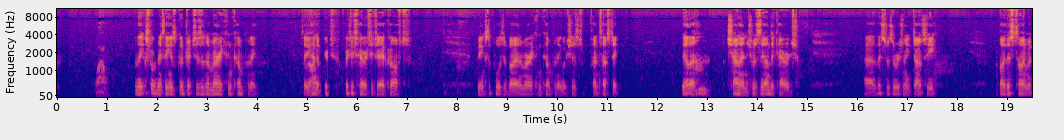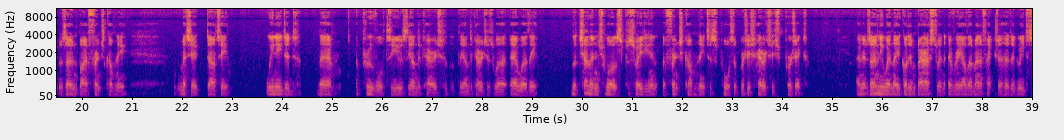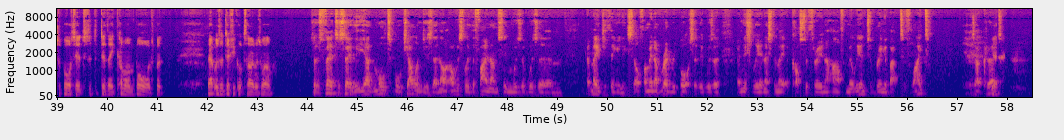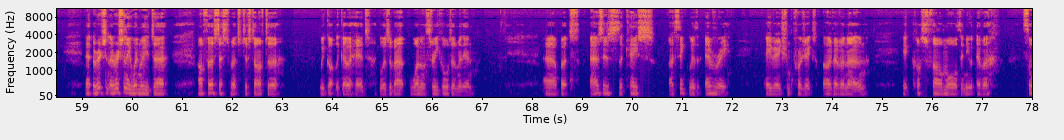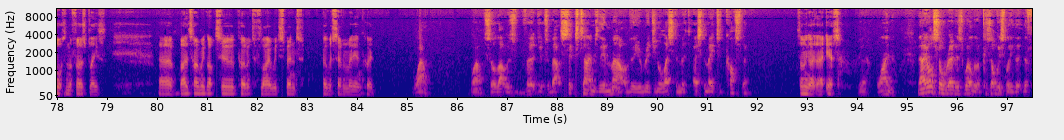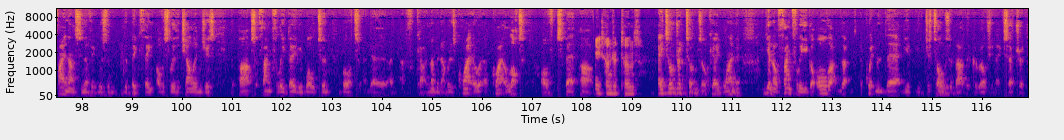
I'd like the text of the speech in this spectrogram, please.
Wow. The extraordinary thing is, Goodrich is an American company. So you right. had a British, British Heritage aircraft being supported by an American company, which is fantastic. The other mm. challenge was the undercarriage. Uh, this was originally Dowty. By this time, it was owned by a French company, Messier Dowty. We needed their approval to use the undercarriage. The undercarriages were airworthy. The challenge was persuading a French company to support a British heritage project. And it was only when they got embarrassed when every other manufacturer had agreed to support it did they come on board. But that was a difficult time as well. So it's fair to say that you had multiple challenges then. Obviously, the financing was was um, a major thing in itself. I mean, I've read reports that it was a, initially an estimated cost of three and a half million to bring it back to flight. Is that correct? Uh, originally, originally, when we'd uh, our first estimates just after we got the go ahead, was about one and three quarter million. Uh, but as is the case, I think with every aviation project I've ever known, it costs far more than you ever thought in the first place. Uh, by the time we got to permit to fly, we'd spent over seven million quid. Wow. Wow. So that was just about six times the amount of the original estimate estimated cost then. Something like that, yes. Yeah, blimey. Now, I also read as well, because obviously the, the financing of it was the, the, big thing. Obviously, the challenges, the parts. Thankfully, David Walton bought, uh, I, can't remember now, but it's quite a, quite a lot of spare parts. 800 tons. 800 tons, okay, blimey. You know, thankfully, you got all that, that equipment there. You, have just told us about the corrosion, etc.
